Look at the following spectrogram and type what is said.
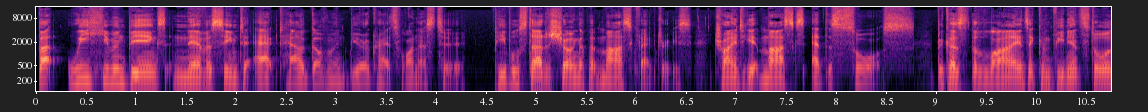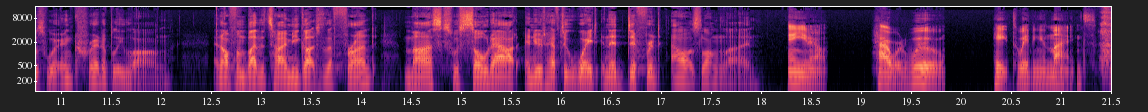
But we human beings never seem to act how government bureaucrats want us to people started showing up at mask factories, trying to get masks at the source, because the lines at convenience stores were incredibly long. And often by the time you got to the front, masks were sold out and you'd have to wait in a different hours long line. And you know, Howard Wu hates waiting in lines.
